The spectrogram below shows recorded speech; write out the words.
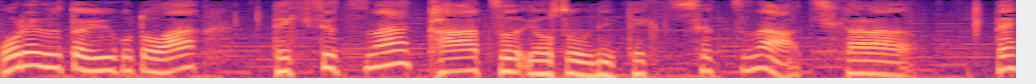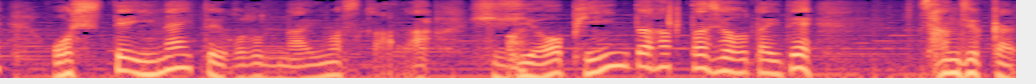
折れるということは、適切な加圧、要するに適切な力で押していないということになりますから、肘をピンと張った状態で30回。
